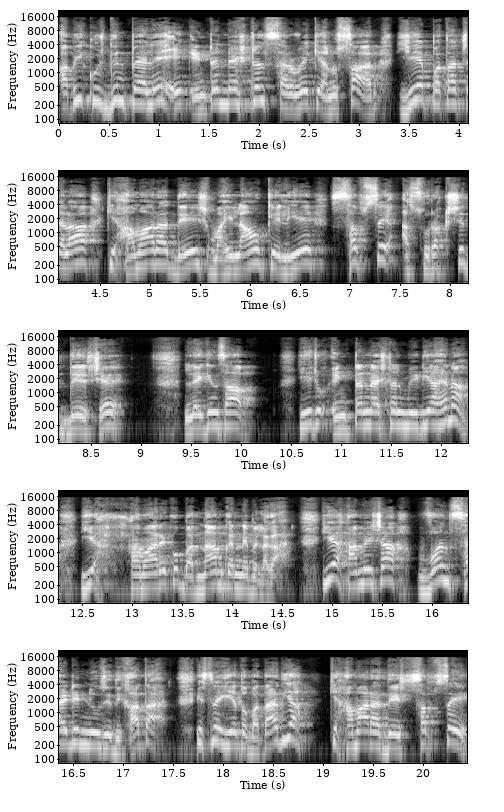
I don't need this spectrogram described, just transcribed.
अभी कुछ दिन पहले एक इंटरनेशनल सर्वे के अनुसार ये पता चला कि हमारा देश महिलाओं के लिए सबसे असुरक्षित देश है। लेकिन साहब ये जो इंटरनेशनल मीडिया है ना, ये हमारे को बदनाम करने पे लगा है। ये हमेशा वन साइडेड न्यूज़ ही दिखाता है। इसने ये तो बता दिया कि हमारा देश सबसे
